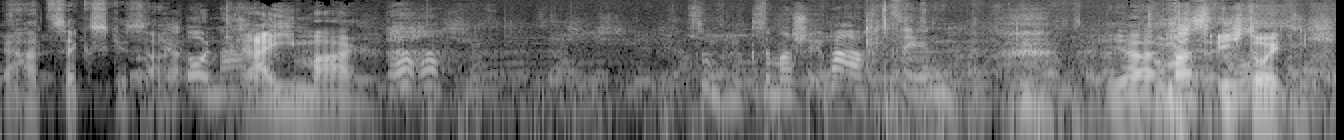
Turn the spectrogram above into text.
Er hat sechs gesagt. Oh. Dreimal. Zum Glück sind wir schon über 18. Ja, Thomas, ich, ich deutlich.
